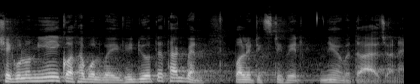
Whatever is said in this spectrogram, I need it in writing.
সেগুলো নিয়েই কথা বলব এই ভিডিওতে। থাকবেন পলিটিক্স টিভির নিয়মিত আয়োজনে।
